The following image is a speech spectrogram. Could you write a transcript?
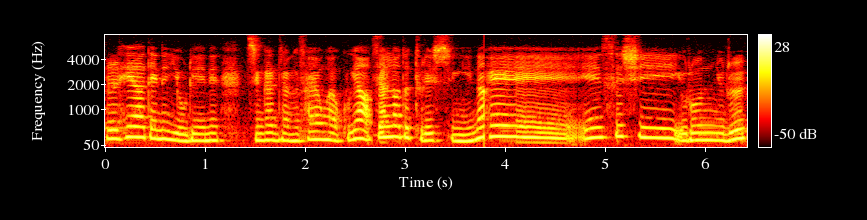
를 해야 되는 요리에는 진간장을 사용하고요. 샐러드 드레싱이나 회에 스시 이런 류를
